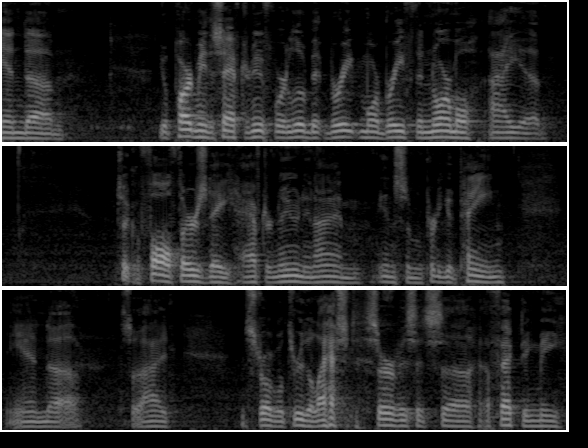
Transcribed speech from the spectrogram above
And um, you'll pardon me this afternoon if we're a little bit brief, more brief than normal. I uh, took a fall Thursday afternoon, and I am in some pretty good pain. And uh, so I struggled through the last service. It's uh, affecting me.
